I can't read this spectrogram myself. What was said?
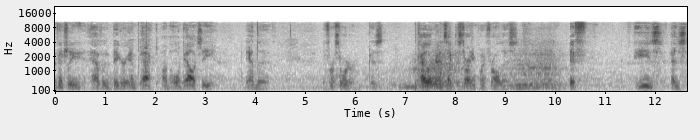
eventually have a bigger impact on the whole galaxy and the the First Order. Because Kylo Ren is like the starting point for all this. If he's as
